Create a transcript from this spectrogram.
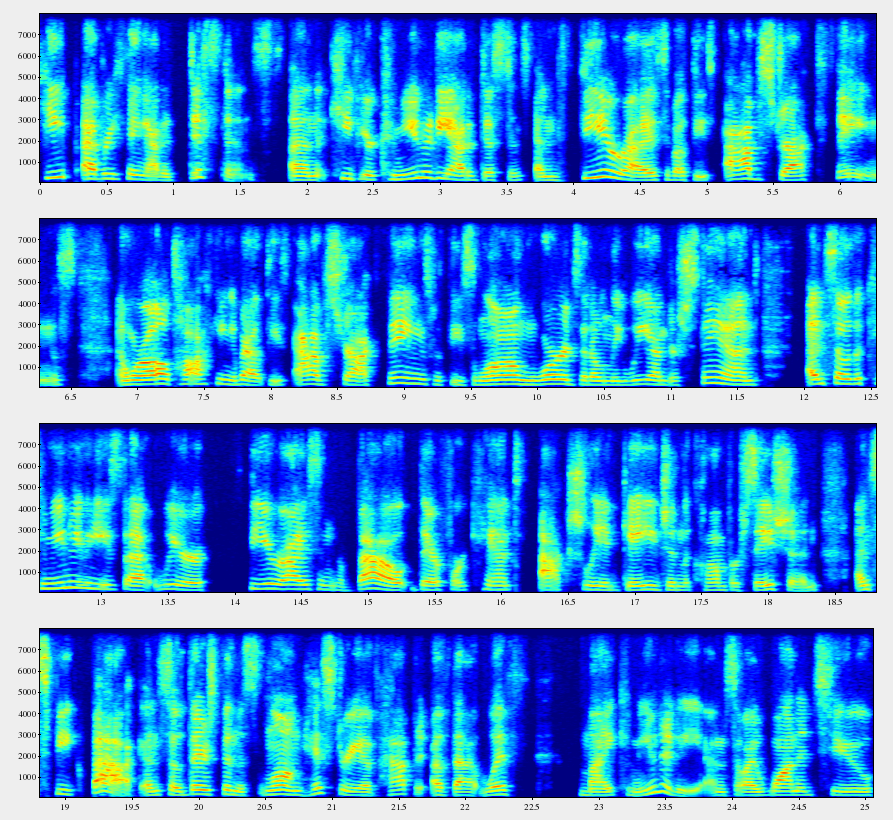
keep everything at a distance and keep your community at a distance and theorize about these abstract things. And we're all talking about these abstract things with these long words that only we understand. And so the communities that we're theorizing about therefore can't actually engage in the conversation and speak back and so there's been this long history of happen of that with my community and so i wanted to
